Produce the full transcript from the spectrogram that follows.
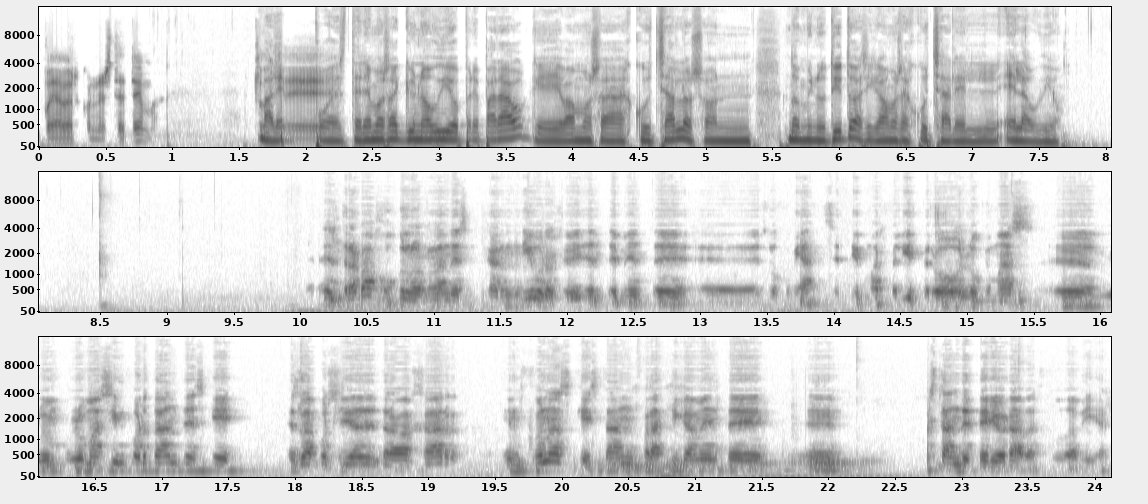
puede haber con este tema. Vale, pues tenemos aquí un audio preparado que vamos a escucharlo, son dos minutitos, así que vamos a escuchar el audio el trabajo con los grandes carnívoros, evidentemente, eh, es lo que me hace sentir más feliz, pero lo que más, eh, lo, más importante es que es la posibilidad de trabajar en zonas que están prácticamente, eh, están deterioradas todavía,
